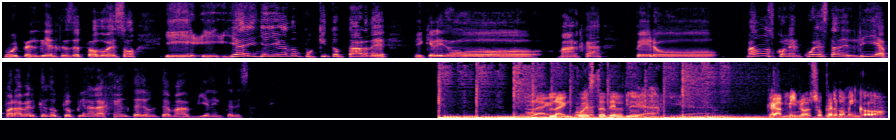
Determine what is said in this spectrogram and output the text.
muy pendientes de todo eso y, ya, ya llegando un poquito tarde, mi querido Manja, pero vamos con la encuesta del día para ver qué es lo que opina la gente de un tema bien interesante. La encuesta del día. Camino al Superdomingo.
